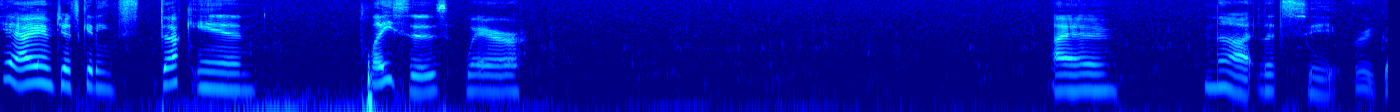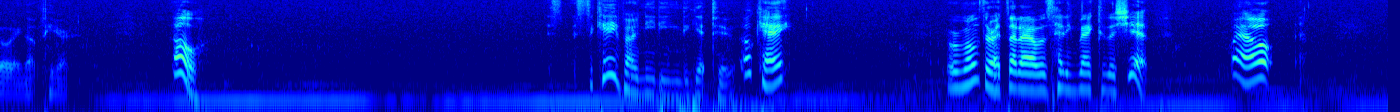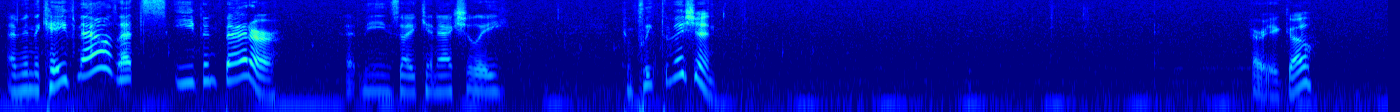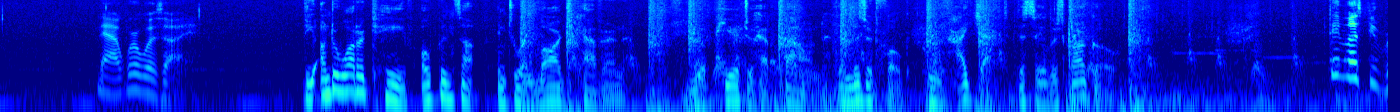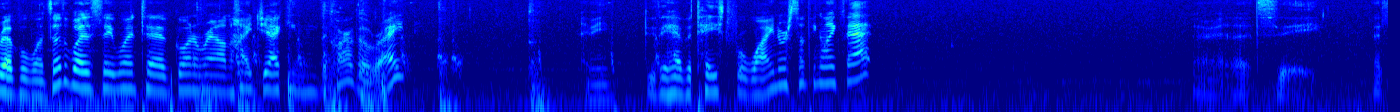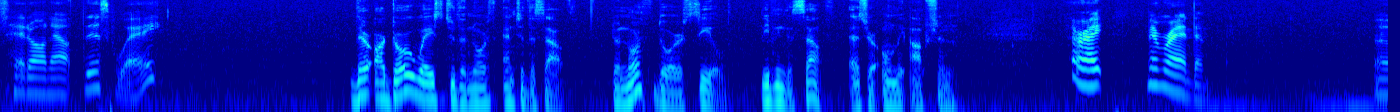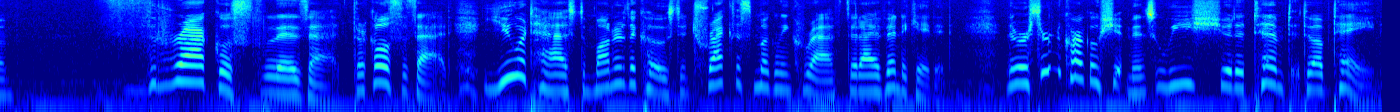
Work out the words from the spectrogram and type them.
Yeah, I am just getting stuck in places where... I'm not. Let's see. We're going up here. Oh! It's, it's the cave I'm needing to get to. Okay. There I thought I was heading back to the ship. Well, I'm in the cave now? That's even better. That means I can actually complete the mission. There you go. Now, where was I? The underwater cave opens up into a large cavern. You appear to have found the lizard folk who hijacked the sailor's cargo. They must be rebel ones, otherwise they wouldn't have gone around hijacking the cargo, right? I mean, do they have a taste for wine or something like that? Alright, let's see. Let's head on out this way. There are doorways to the north and to the south. The north door is sealed, leaving the south as your only option. Alright, memorandum. Dracoslezad, Dracoslezad, you are tasked to monitor the coast and track the smuggling craft that I have indicated. There are certain cargo shipments we should attempt to obtain.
